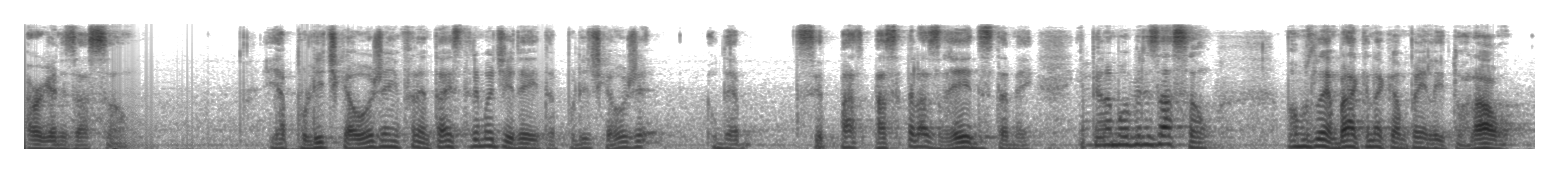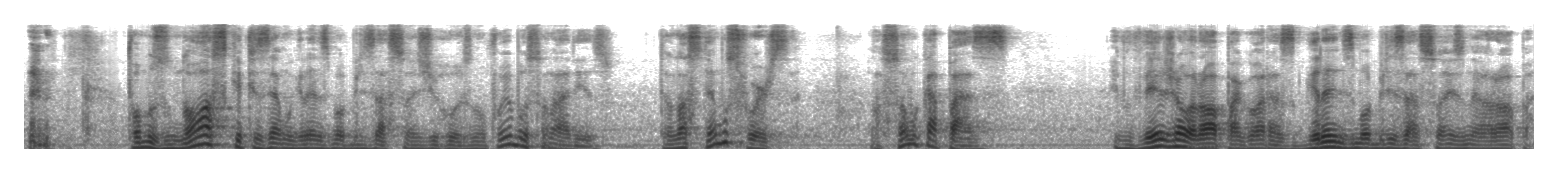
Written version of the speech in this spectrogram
a organização. E a política hoje é enfrentar a extrema-direita. A política hoje é, você passa pelas redes também e pela mobilização. Vamos lembrar que na campanha eleitoral fomos nós que fizemos grandes mobilizações de ruas, não foi o bolsonarismo. Então nós temos força, nós somos capazes. E veja a Europa agora, as grandes mobilizações na Europa,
